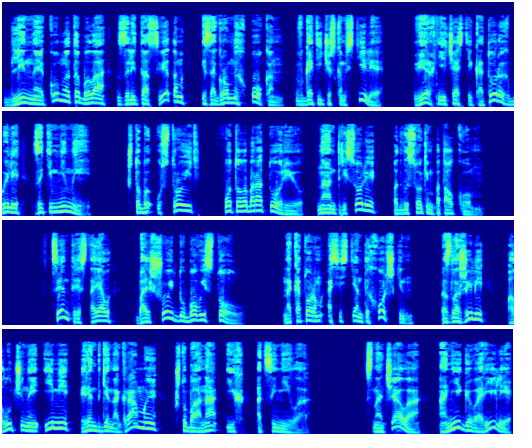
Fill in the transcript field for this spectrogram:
Длинная комната была залита светом из огромных окон в готическом стиле, верхние части которых были затемнены, чтобы устроить фотолабораторию на антресоле под высоким потолком. В центре стоял большой дубовый стол, на котором ассистенты Ходжкин разложили полученные ими рентгенограммы, чтобы она их оценила. Сначала они говорили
